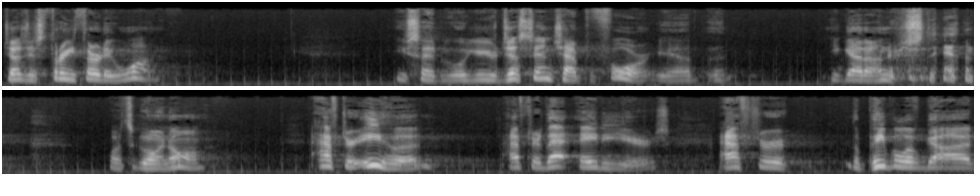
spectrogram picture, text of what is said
Judges 3:31. You said, "Well, you're just in chapter 4." Yeah, but you got to understand what's going on. After Ehud, after that 80 years, after the people of God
